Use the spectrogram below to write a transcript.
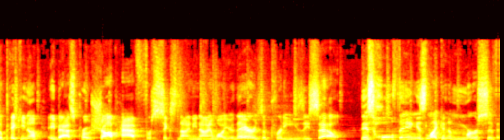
So picking up a Bass Pro Shop hat for $6.99 while you're there is a pretty easy sell. This whole thing is like an immersive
